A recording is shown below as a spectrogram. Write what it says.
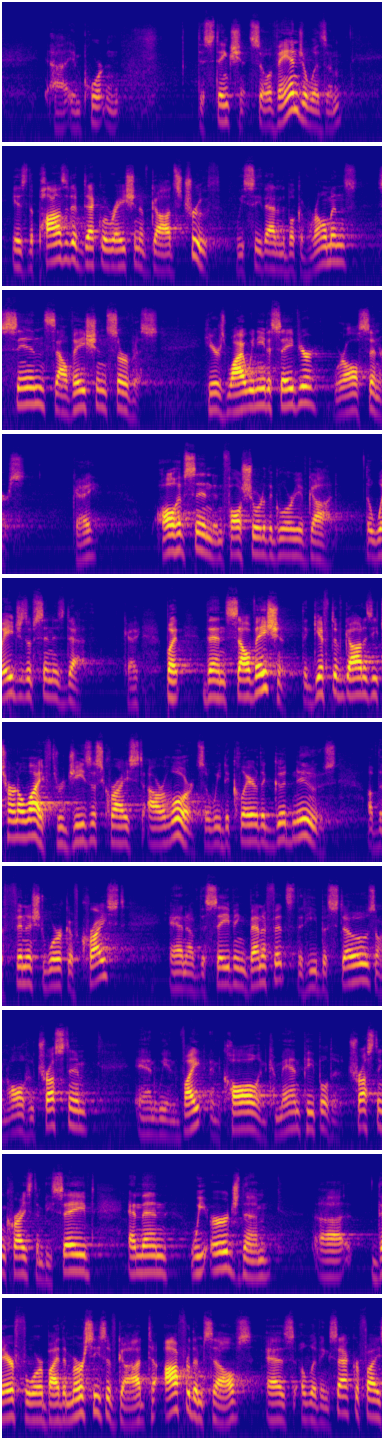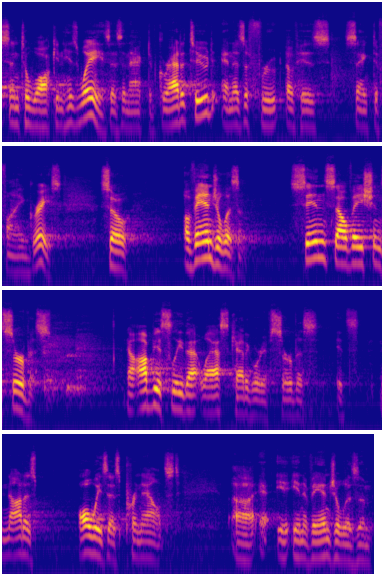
uh, important distinctions. So, evangelism is the positive declaration of God's truth. We see that in the book of Romans sin, salvation, service. Here's why we need a Savior we're all sinners. Okay? All have sinned and fall short of the glory of God. The wages of sin is death. Okay? But then salvation, the gift of God is eternal life through Jesus Christ our Lord. So we declare the good news of the finished work of Christ and of the saving benefits that he bestows on all who trust him. And we invite and call and command people to trust in Christ and be saved. And then we urge them uh, therefore, by the mercies of God, to offer themselves as a living sacrifice and to walk in his ways as an act of gratitude and as a fruit of his sanctifying grace. So, evangelism, sin, salvation, service. Now, obviously, that last category of service, it's not as always as pronounced uh, in evangelism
